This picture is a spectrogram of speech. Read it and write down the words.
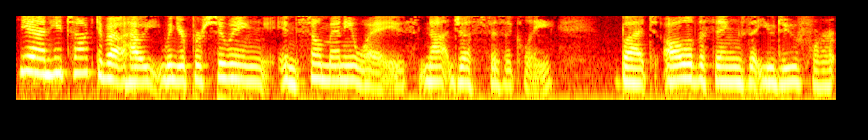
Yeah, and he talked about how when you're pursuing in so many ways, not just physically, but all of the things that you do for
